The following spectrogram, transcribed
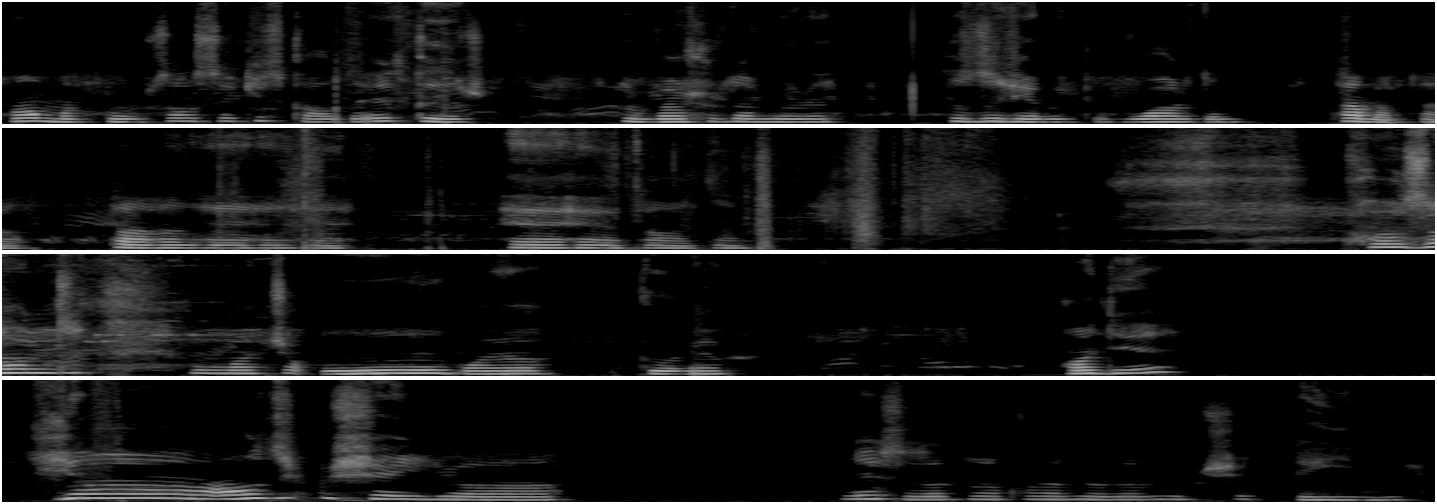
Tamam bak 98 kaldı Edgar. Dur ben şuradan böyle hızlıca bir vardım. Tamam tamam. Tamam he he he. He he tamam tamam. Kazandık bu maçı. Oo baya görev. Hadi. Ya azıcık bir şey ya. Neyse zaten o kadar bir önemli bir şey değilmiş.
